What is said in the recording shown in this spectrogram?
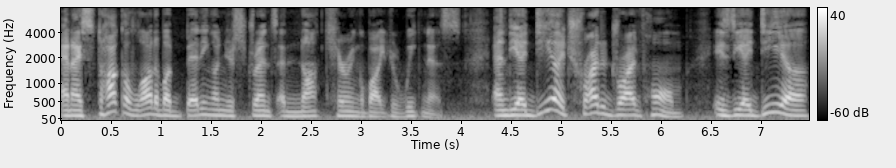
And I talk a lot about betting on your strengths and not caring about your weakness. And the idea I try to drive home is the idea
